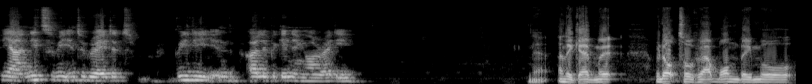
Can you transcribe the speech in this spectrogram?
yeah needs to be integrated really in the early beginning already. Yeah and again we're we're not talking about one being more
